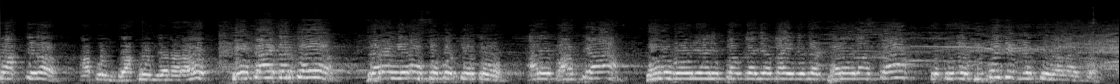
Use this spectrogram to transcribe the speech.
ताकदीनं आपण दाखवून देणार आहोत. ते काय करतो? जरंगेला सपोर्ट करतो. अरे भारत्या धनुभाऊनी आणि पंकजा जर ठरवलं असतं तर तुझं डिपॉझिट नक्की झालं असतं.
